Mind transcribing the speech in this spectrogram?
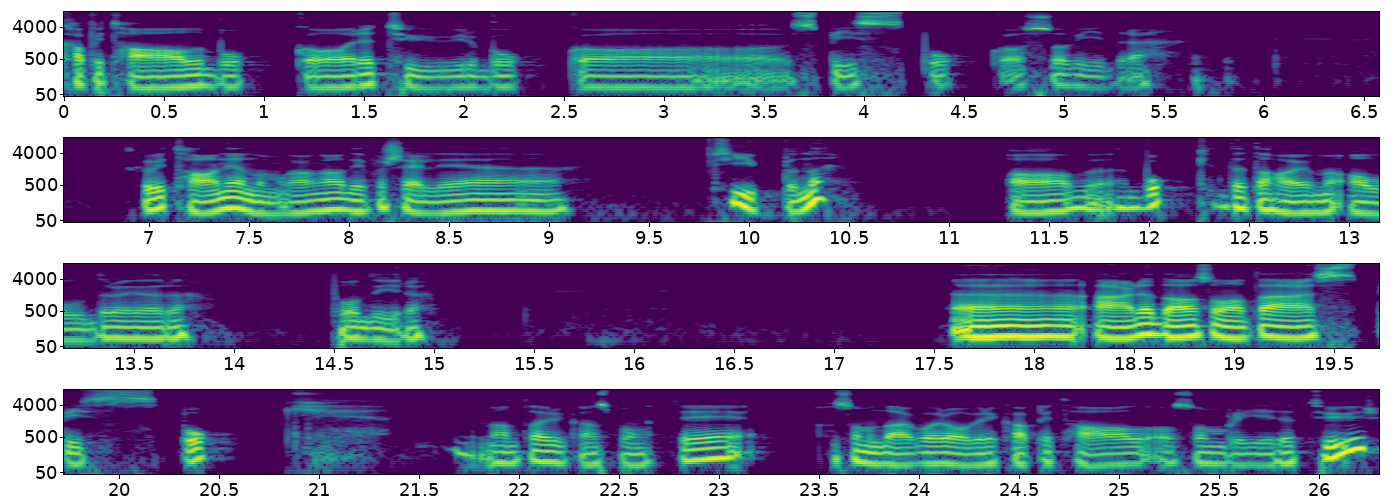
kapitalbukk og returbukk og spissbukk osv. Skal vi ta en gjennomgang av de forskjellige typene av bukk? Dette har jo med alder å gjøre på dyret. Uh, er det da sånn at det er spissbukk man tar utgangspunkt i, som da går over i kapital, og som blir retur?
